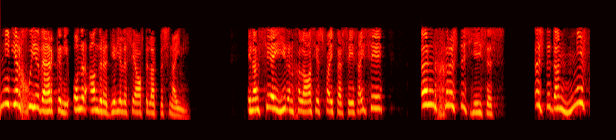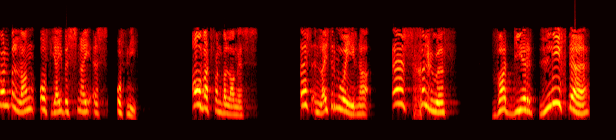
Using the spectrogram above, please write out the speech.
nie deur goeie werke nie, onder andere deur julleself te laat besny nie. En dan sê hy hier in Galasiërs 5 vers 6, hy sê in Christus Jesus is dit dan nie van belang of jy besny is of nie. Al wat van belang is is en luister mooi hierna is geloof wat deur liefde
